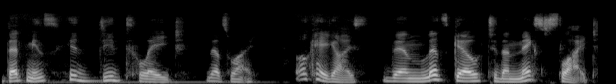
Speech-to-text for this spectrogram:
That means he did late. That's why. Okay guys, then let's go to the next slide.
